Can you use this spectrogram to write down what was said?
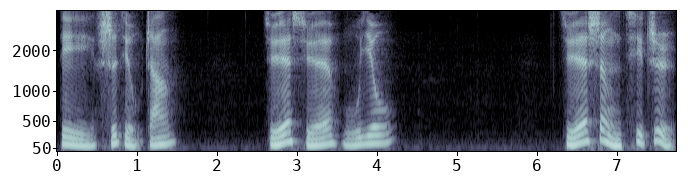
第十九章：绝学无忧，绝圣弃智，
